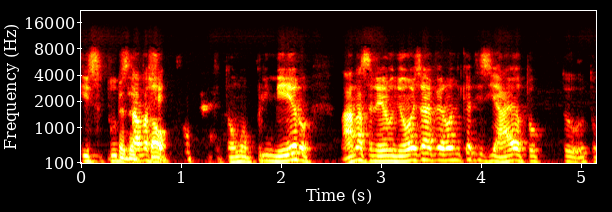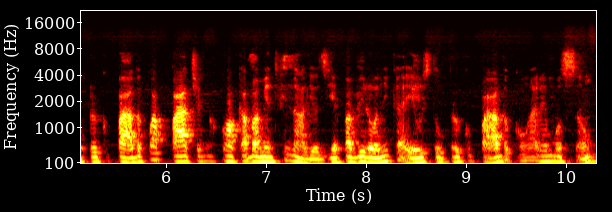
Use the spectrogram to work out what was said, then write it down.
Isso tudo Pedro estava cheio de concreto. Então o primeiro lá nas reuniões a Verônica dizia: "Ah, eu tô estou preocupado com a parte, com o acabamento final. E eu dizia para a Verônica, eu estou preocupado com a remoção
